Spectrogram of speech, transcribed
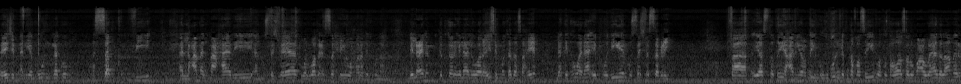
فيجب أن يكون لكم السبق في العمل مع هذه المستشفيات والوضع الصحي ومرض الكلى. للعلم الدكتور هلال هو رئيس المنتدى صحيح لكن هو نائب مدير مستشفى السبعين. فيستطيع أن يعطيكم كل التفاصيل وتتواصلوا معه بهذا الأمر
